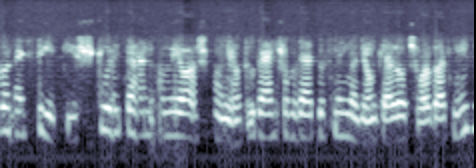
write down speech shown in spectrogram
van egy szép kis tulitán, ami a spanyol tudásom, de hát azt még nagyon kell locsolgatni.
